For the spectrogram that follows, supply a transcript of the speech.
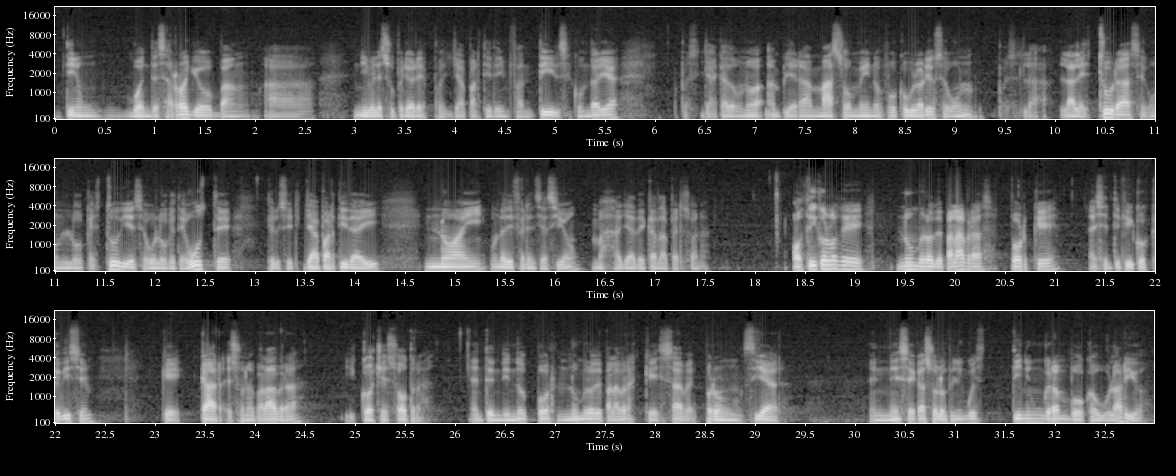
tienen un buen desarrollo, van a niveles superiores, pues ya a partir de infantil, secundaria, pues ya cada uno ampliará más o menos vocabulario según pues, la, la lectura, según lo que estudies, según lo que te guste. Quiero decir, ya a partir de ahí no hay una diferenciación más allá de cada persona. Os digo lo de número de palabras porque hay científicos que dicen que car es una palabra y coche es otra, entendiendo por número de palabras que sabe pronunciar. En ese caso los bilingües tienen un gran vocabulario,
